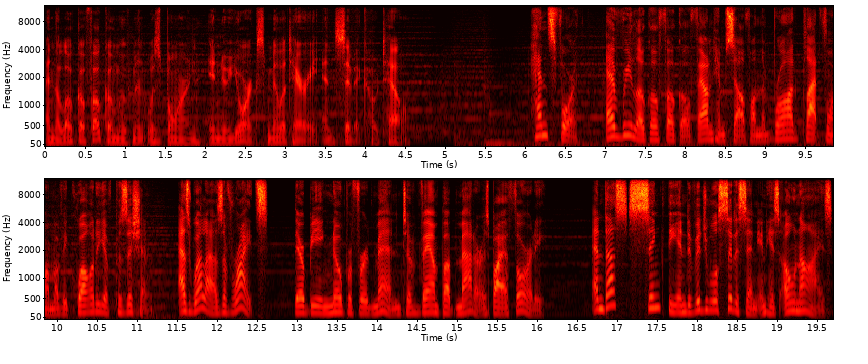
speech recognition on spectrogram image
and the Locofoco movement was born in New York's military and civic hotel. Henceforth, every Locofoco found himself on the broad platform of equality of position, as well as of rights, there being no preferred men to vamp up matters by authority, and thus sink the individual citizen in his own eyes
